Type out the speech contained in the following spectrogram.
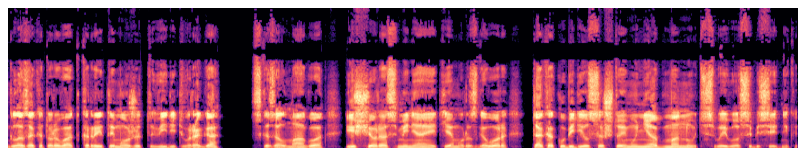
глаза которого открыты, может видеть врага, — сказал Магуа, еще раз меняя тему разговора, так как убедился, что ему не обмануть своего собеседника.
